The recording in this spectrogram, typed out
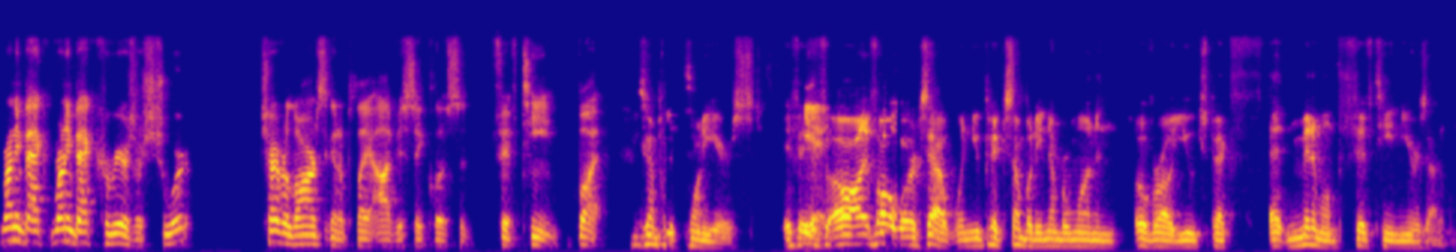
running back running back careers are short. Trevor Lawrence is going to play obviously close to 15, but he's going to play 20 years. If, yeah. if all if all works out, when you pick somebody number one and overall, you expect at minimum 15 years out of him.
